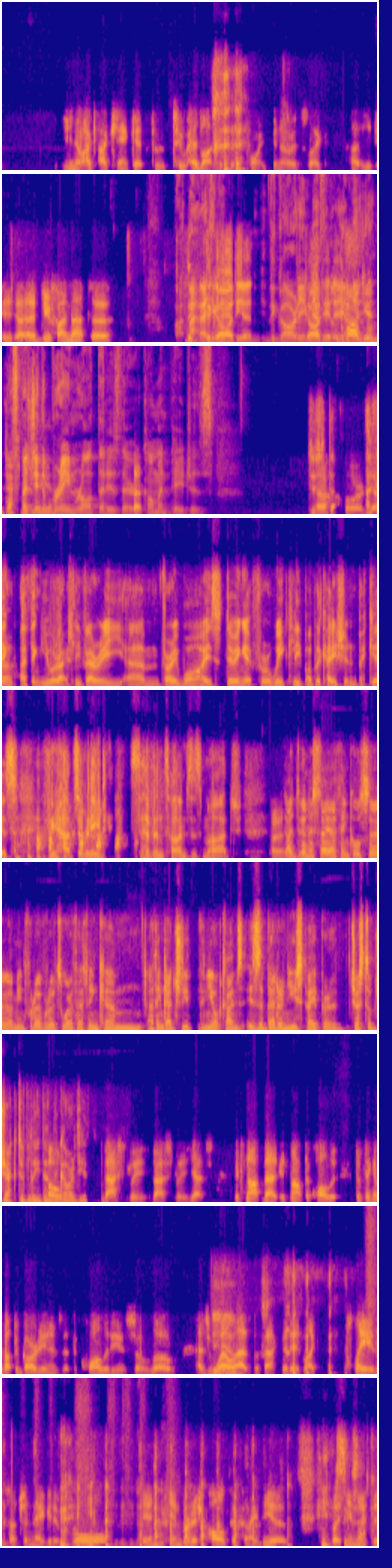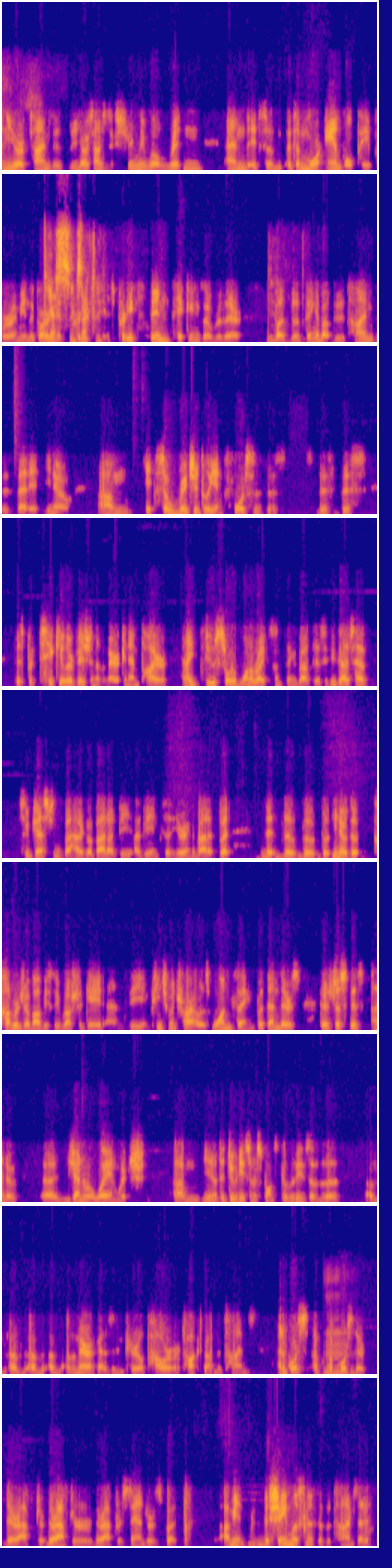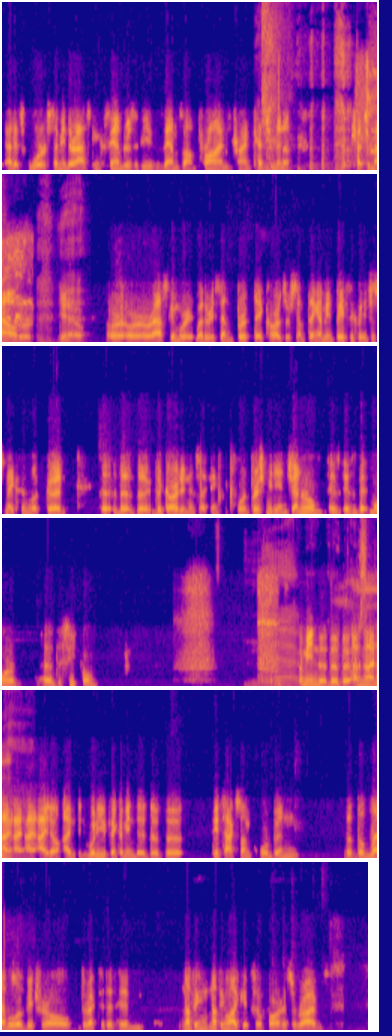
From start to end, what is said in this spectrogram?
you know, I, I can't get through two headlines at this point. You know, it's like, uh, uh, do you find that? Uh, the, the Guardian, the Guardian, the Guardian, the Guardian, definitely, especially the brain rot that is their uh, comment pages just oh, Lord, I yeah. think I think you were actually very um, very wise doing it for a weekly publication because if you had to read seven times as much. Uh, I'm going to say I think also I mean for whatever it's worth I think um, I think actually the New York Times is a better newspaper just objectively than oh, the Guardian. Vastly, vastly, yes. It's not that it's not the quality. The thing about the Guardian is that the quality is so low as well yeah. as the fact that it like plays such a negative role in in British politics and ideas. Yes, but in exactly. the, New York Times is the New York Times is extremely well written and it's a it's a more ample paper. I mean, the Guardian yes, is pretty exactly. it's pretty thin pickings over there. Yeah. But the thing about the Times is that it you know um, it so rigidly enforces this this this this particular vision of American empire. And I do sort of want to write something about this. If you guys have suggestions about how to go about it, I'd be I'd be into hearing about it. But the, the, the, the, you know the coverage of obviously RussiaGate and the impeachment trial is one thing, but then there's there's just this kind of uh, general way in which um, you know the duties and responsibilities of the of, of, of, of America as an imperial power are talked about in the Times, and of course of, mm. of course they're they're after they're after they're after Sanders, but I mean, the shamelessness of the times at its at its worst. I mean, they're asking Sanders if he uses Amazon Prime to try and catch him in a catch him out, or you yeah. know, or, or, or ask him where, whether he sends birthday cards or something. I mean, basically, it just makes him look good. The the the, the Guardian is, I think, or British media in general is, is a bit more uh, deceitful. Yeah. I mean, the the, the I, I, I, I don't. I, what do you think? I mean, the the the, the attacks on Corbyn, the the level of vitriol directed at him nothing nothing like it so far has arrived.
